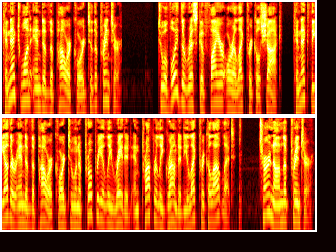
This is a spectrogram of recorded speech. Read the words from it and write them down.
Connect one end of the power cord to the printer. To avoid the risk of fire or electrical shock, connect the other end of the power cord to an appropriately rated and properly grounded electrical outlet. Turn on the printer.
